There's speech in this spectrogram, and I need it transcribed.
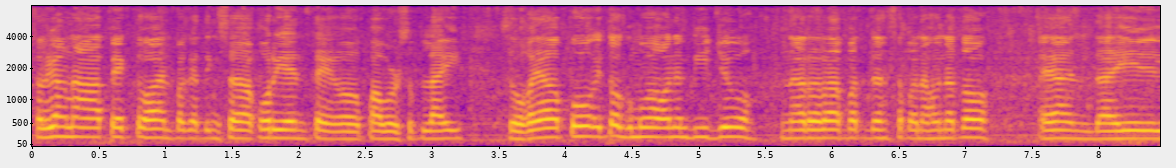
talagang naapektuhan pagdating sa kuryente o power supply. So kaya po ito gumawa ko ng video nararapat na sa panahon na to. Ayan dahil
